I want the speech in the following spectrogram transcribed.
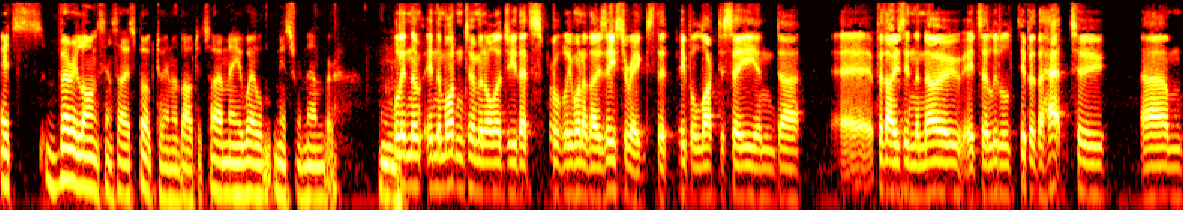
it's very long since I spoke to him about it, so I may well misremember. Mm. Well, in the in the modern terminology, that's probably one of those Easter eggs that people like to see, and uh, uh, for those in the know, it's a little tip of the hat to um,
